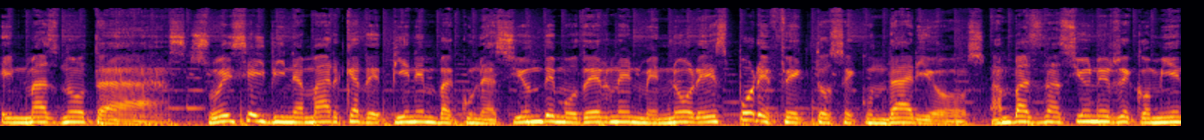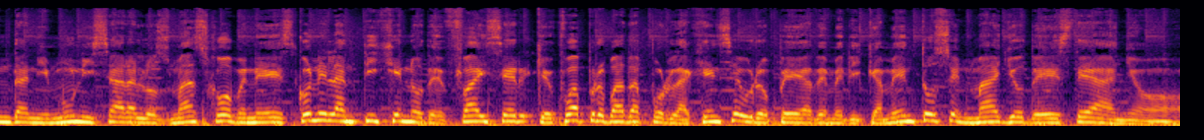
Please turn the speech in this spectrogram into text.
En más notas, Suecia y Dinamarca detienen vacunación de Moderna en menores por efectos secundarios. Ambas naciones recomiendan inmunizar a los más jóvenes con el antígeno de Pfizer que fue aprobada por la Agencia Europea de Medicamentos en mayo de este año.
